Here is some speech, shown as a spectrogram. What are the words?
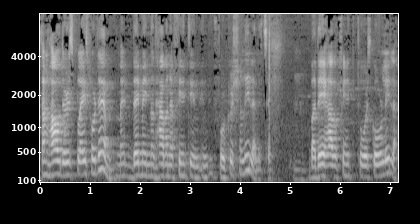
somehow there is place for them. They may not have an affinity in, in, for Krishna Lila, let's say, mm. but they have affinity towards Gaur Lila.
